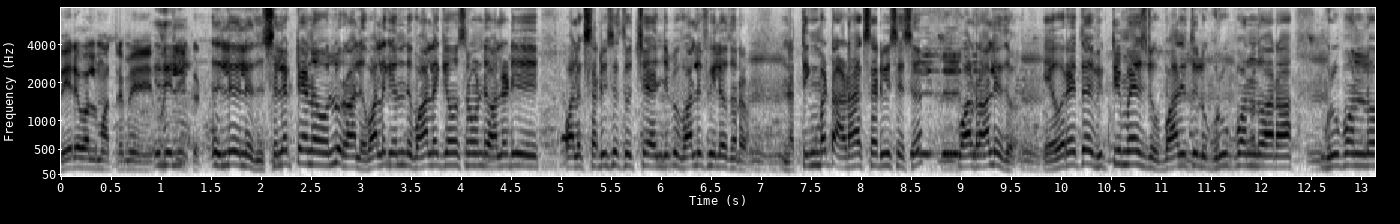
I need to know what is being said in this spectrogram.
వేరే వాళ్ళు మాత్రమే ఇది లేదు లేదు. సెలెక్ట్ అయిన వాళ్ళు రాలేదు. వాళ్ళకి ఎందు వాళ్ళకి అవసరం అండి ఆల్రెడీ వాళ్ళకి సర్వీసెస్ వచ్చాయని చెప్పి వాళ్ళు ఫీల్ అవుతున్నారు. నథింగ్ బట్ అడాక్ సర్వీసెస్ వాళ్ళు రాలేదు. ఎవరైతే విక్టిమైజ్డ్ బాధితులు గ్రూప్ వన్ ద్వారా గ్రూప్ వన్లో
